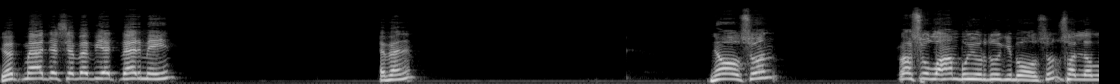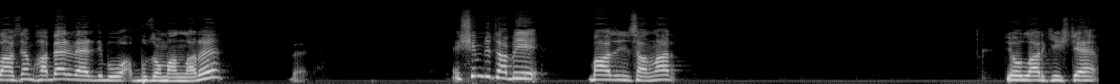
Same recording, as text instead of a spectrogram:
Dökmeye de sebebiyet vermeyin. Efendim? Ne olsun? Resulullah'ın buyurduğu gibi olsun sallallahu aleyhi ve sellem haber verdi bu, bu zamanları. Böyle. E şimdi tabi bazı insanlar diyorlar ki işte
